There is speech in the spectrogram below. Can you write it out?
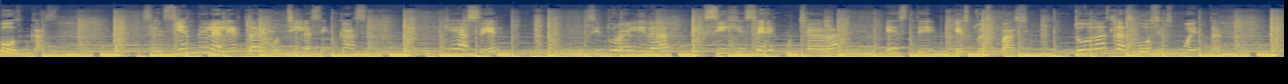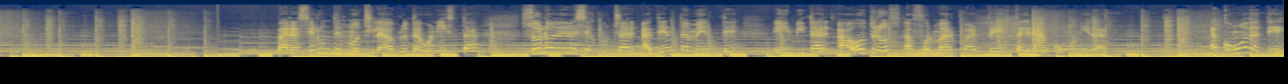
Podcast. Se enciende la alerta de mochilas en casa. ¿Qué hacer? Si tu realidad exige ser escuchada, este es tu espacio. Todas las voces cuentan. Para ser un desmochilado protagonista, solo debes escuchar atentamente e invitar a otros a formar parte de esta gran comunidad. Acomódate,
